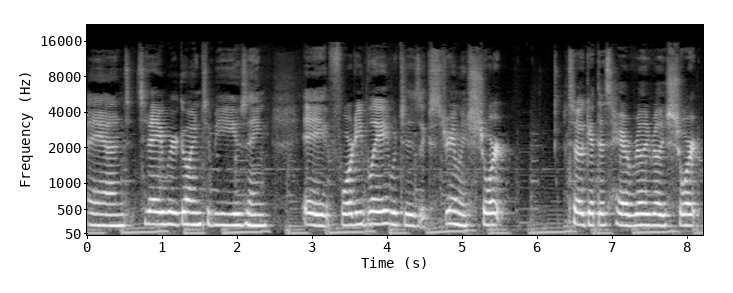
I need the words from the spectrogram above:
And today we're going to be using a 40 blade, which is extremely short to get this hair really, really short.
